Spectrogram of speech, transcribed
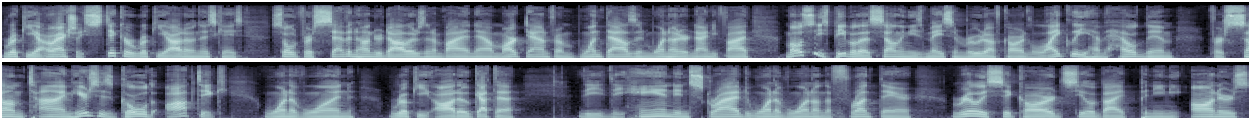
rookie, or actually sticker rookie auto in this case, sold for $700 in a buy now, marked down from 1195 Most of these people that are selling these Mason Rudolph cards likely have held them for some time. Here's his gold optic one of one rookie auto. Got the the the hand inscribed one of one on the front there. Really sick card, sealed by Panini Honors.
